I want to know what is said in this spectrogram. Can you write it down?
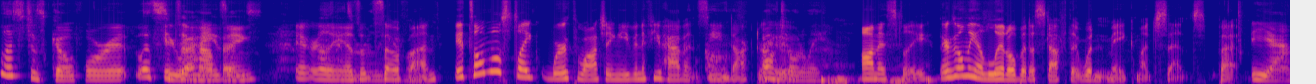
Let's just go for it. Let's see It's what amazing. happens. it really that's is a it's so good one. fun it's almost like worth watching even if you haven't seen Oh, doctor Oh, who totally. honestly there's only a little bit of stuff that wouldn't make much sense but Yeah.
